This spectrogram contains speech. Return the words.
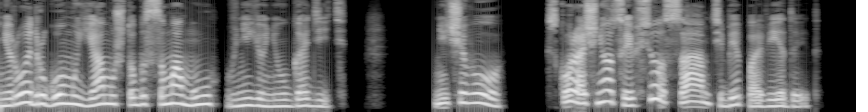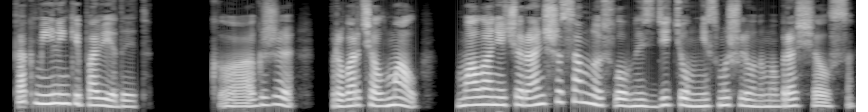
не рой другому яму, чтобы самому в нее не угодить. Ничего, скоро очнется и все сам тебе поведает. Как миленький поведает». «Как же!» — проворчал Мал — Маланич раньше со мной словно с детем несмышленым обращался.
